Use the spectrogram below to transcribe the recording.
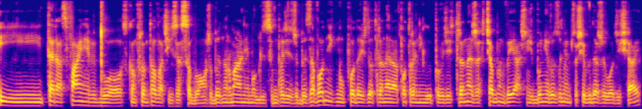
I teraz fajnie by było skonfrontować ich ze sobą, żeby normalnie mogli sobie powiedzieć, żeby zawodnik mógł podejść do trenera po treningu i powiedzieć: Trenerze, chciałbym wyjaśnić, bo nie rozumiem, co się wydarzyło dzisiaj.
